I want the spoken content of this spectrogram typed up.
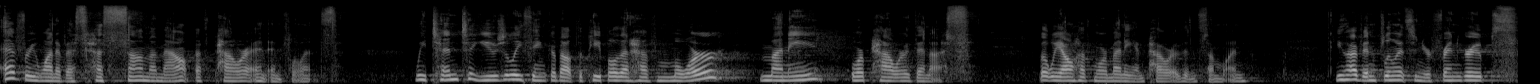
Every one of us has some amount of power and influence. We tend to usually think about the people that have more money or power than us, but we all have more money and power than someone. You have influence in your friend groups,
